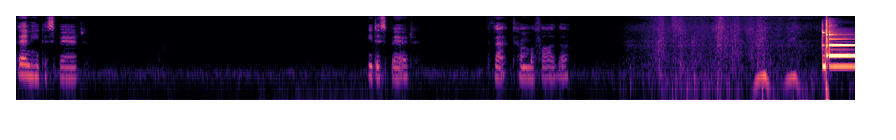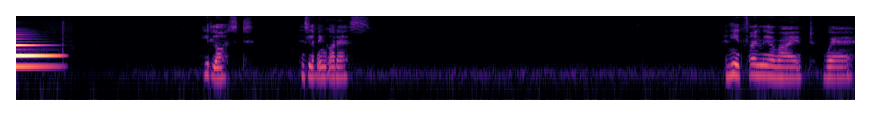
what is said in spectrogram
Then he despaired. He despaired, that humble father. He lost his living goddess. And he had finally arrived where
